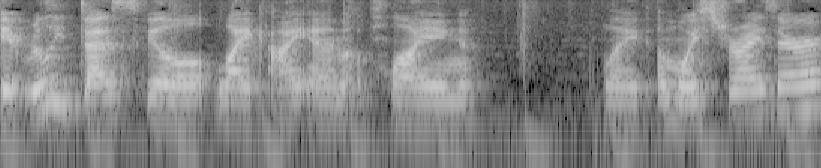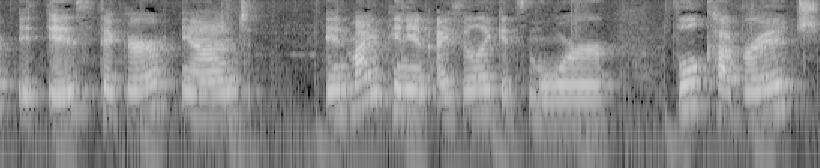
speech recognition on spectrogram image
It really does feel like I am applying like a moisturizer. It is thicker and in my opinion, I feel like it's more full coverage.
